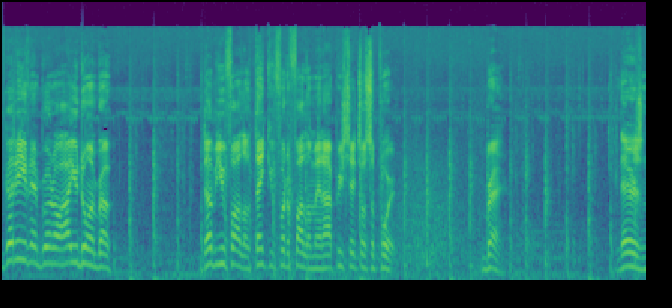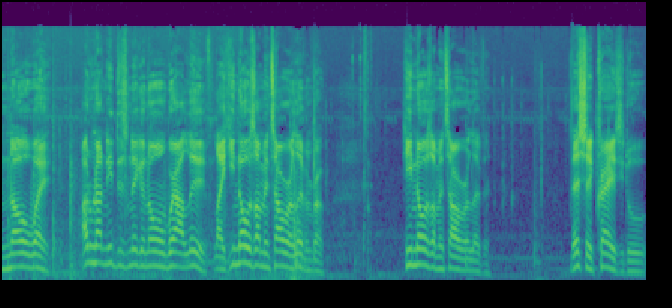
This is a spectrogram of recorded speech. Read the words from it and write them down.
Good evening, Bruno. How you doing, bro? W follow. Thank you for the follow, man. I appreciate your support. Bruh. There's no way. I do not need this nigga knowing where I live. Like, he knows I'm in Tower 11, bro. He knows I'm in Tower 11. That shit crazy, dude.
